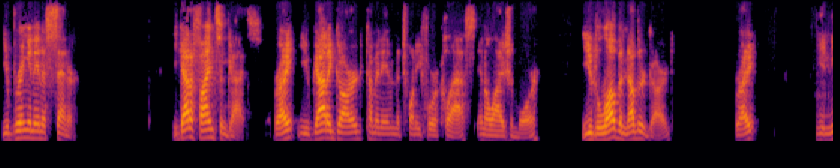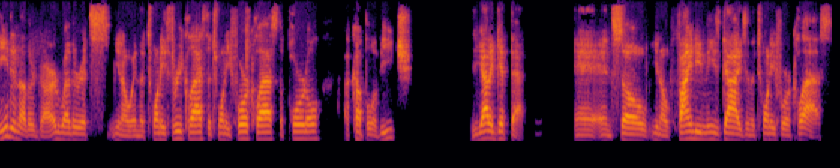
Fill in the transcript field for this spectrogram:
You're bringing in a center. You got to find some guys right? You've got a guard coming in in the 24 class in Elijah Moore. You'd love another guard, right? You need another guard, whether it's, you know, in the 23 class, the 24 class, the portal, a couple of each. You got to get that. And, and, so, you know, finding these guys in the 24 class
